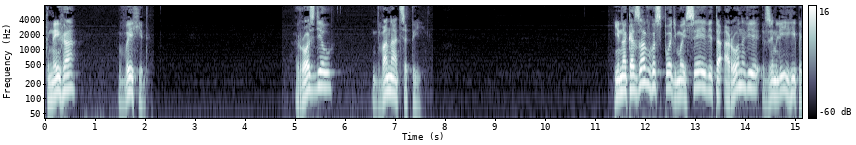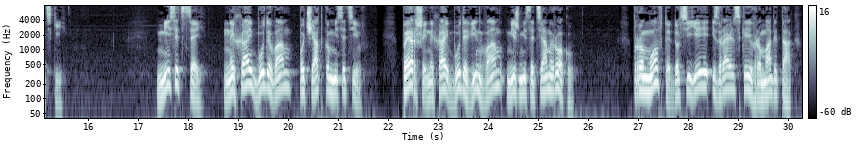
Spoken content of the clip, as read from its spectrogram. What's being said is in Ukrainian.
Книга Вихід, розділ 12 І наказав Господь Мойсеєві та Аронові в землі єгипетській. Місяць цей нехай буде вам початком місяців. Перший нехай буде він вам між місяцями року. Промовте до всієї ізраїльської громади так.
